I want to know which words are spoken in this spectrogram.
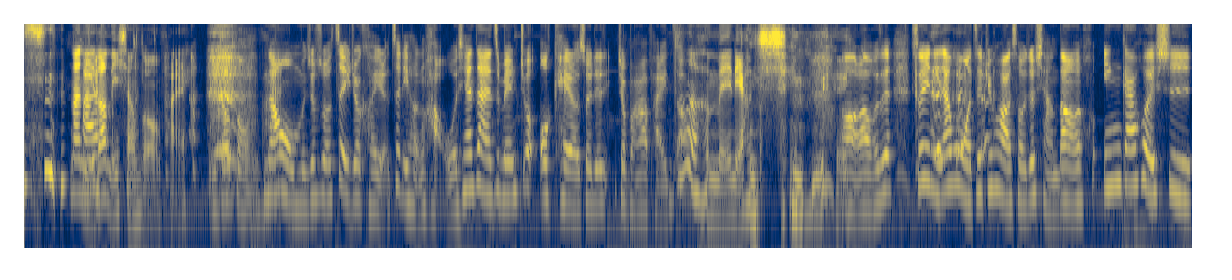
式。那 你到底想怎么拍？你都怎么拍？然后我们就说这里就可以了，这里很好，我现在站在这边就 OK 了，所以就就帮他拍照。真的很没良心。好 了，不是，所以你在问我这句话的时候，就想到应该会是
